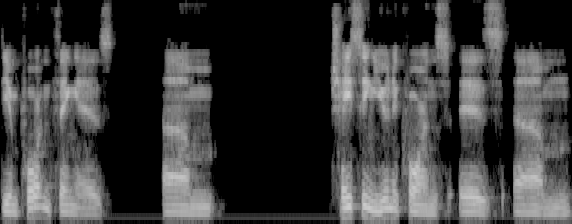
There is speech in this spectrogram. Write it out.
the important thing is um, chasing unicorns is um,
